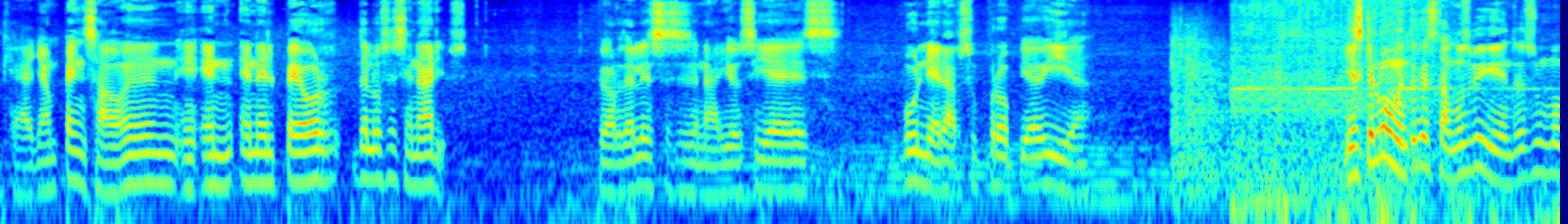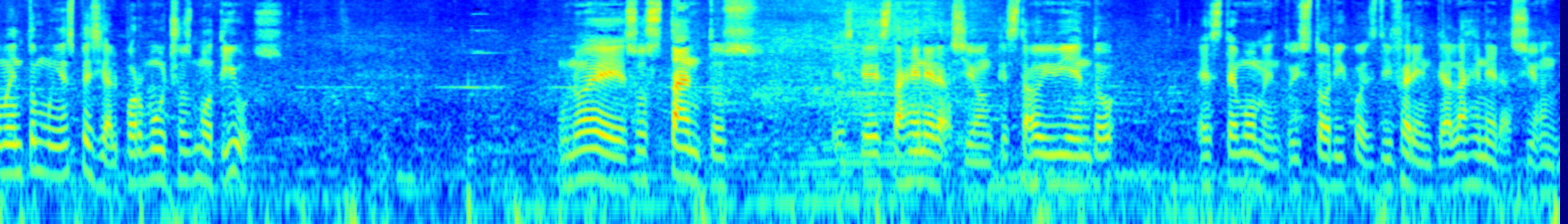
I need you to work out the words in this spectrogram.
que hayan pensado en, en el peor de los escenarios? Peor de los escenarios sí es vulnerar su propia vida. Y es que el momento que estamos viviendo es un momento muy especial por muchos motivos. Uno de esos tantos es que esta generación que está viviendo este momento histórico es diferente a la generación,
